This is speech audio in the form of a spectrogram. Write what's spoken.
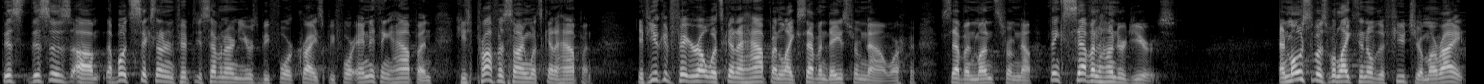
this, this is um, about 650, 700 years before Christ, before anything happened. He's prophesying what's going to happen. If you could figure out what's going to happen like seven days from now or seven months from now, think 700 years. And most of us would like to know the future, am I right?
